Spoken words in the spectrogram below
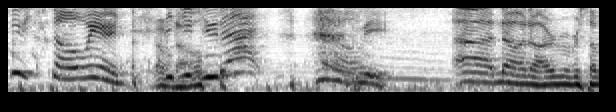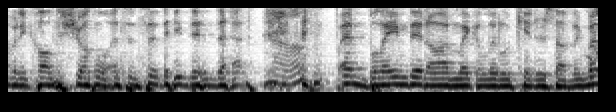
You're so weird. Did you do that? Me. Uh, no, no. I remember somebody called the show once and said they did that and blamed it on like a little kid or something. But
